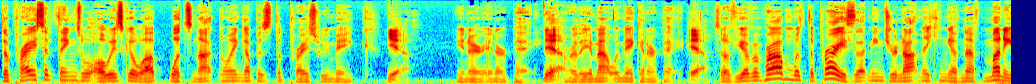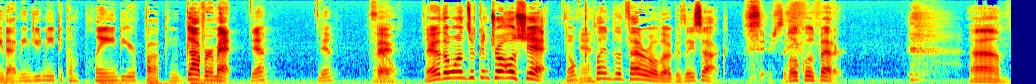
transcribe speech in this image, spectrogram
The price of things will always go up. What's not going up is the price we make Yeah. in our in our pay. Yeah. Or the amount we make in our pay. Yeah. So if you have a problem with the price, that means you're not making enough money. That means you need to complain to your fucking government. Yeah. Yeah. Fair. Well, they're the ones who control shit. Don't Yeah. complain to the federal though, because they suck. Seriously. Local's better. Um.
